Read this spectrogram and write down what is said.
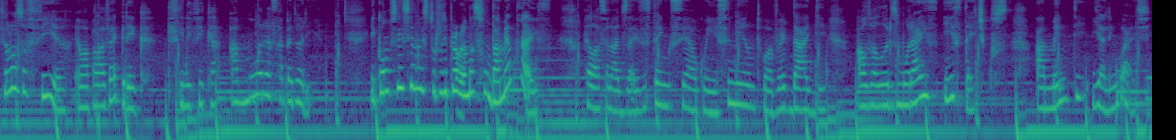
Filosofia é uma palavra grega que significa amor à sabedoria e consiste no estudo de problemas fundamentais relacionados à existência, ao conhecimento, à verdade, aos valores morais e estéticos, à mente e à linguagem.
